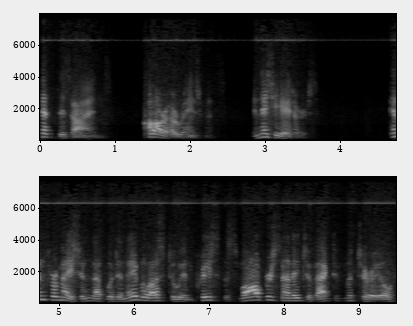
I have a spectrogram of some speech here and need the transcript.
pit designs, core arrangements, initiators. Information that would enable us to increase the small percentage of active material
